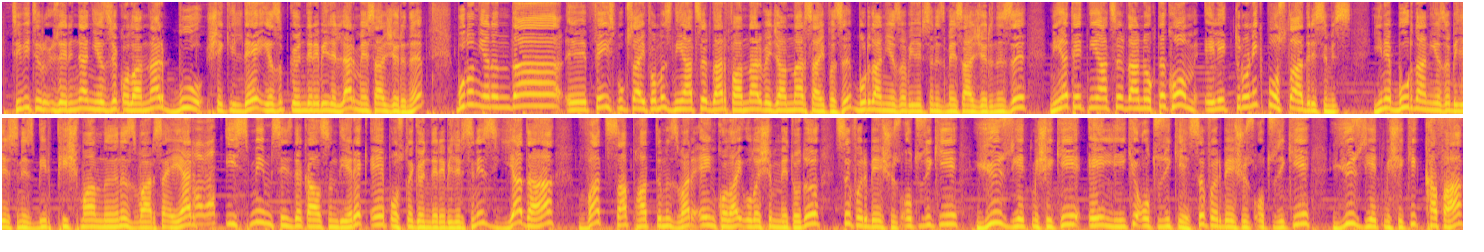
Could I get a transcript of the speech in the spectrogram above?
Twitter üzerinden yazacak olanlar bu şekilde yazıp gönderebilirler mesajlarını. Bunun yanında e, Facebook sayfamız Nihat Sırdar fanlar ve canlar sayfası. Buradan yazabilirsiniz mesajlarınızı. nihatetnihatsırdar.com elektronik posta adresimiz. Yine buradan yazabilirsiniz bir pişmanlığınız varsa eğer. Evet. ismim sizde kalsın diyerek e-posta gönderebilirsiniz. Ya da WhatsApp hattımız var en kolay ulaşım metodu 0532 172 52 32 0532 172 kafa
